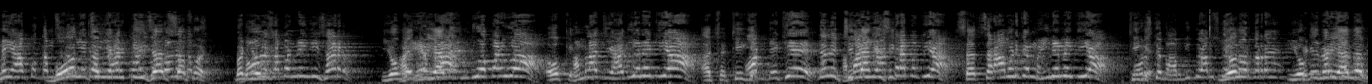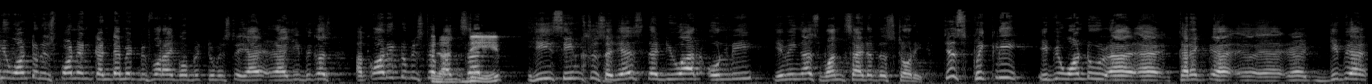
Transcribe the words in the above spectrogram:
नहीं आपको सफ़र बट सफ़र नहीं जी सर? योगेंद्र यादव हिंदुओं पर हुआ। ओके। हमला जिहादियों ने किया। अच्छा ठीक है। और देखिए यात्रा पर किया। श्रावण के महीने में किया। ठीक है। उसके बावजूद भी आप इग्नोर कर रहे हैं। Yogendra Yadav you want to respond and condemn it before I go to mister Rajiv because according to mister Bansal he seems to suggest that you are only giving us one side of the story. Just quickly, if you want to uh, uh, correct, uh, uh, uh, give a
